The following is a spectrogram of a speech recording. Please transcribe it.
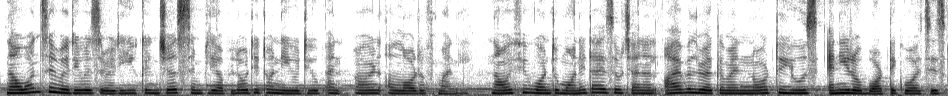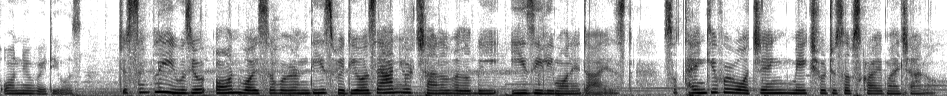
Now once your video is ready, you can just simply upload it on YouTube and earn a lot of money. Now if you want to monetize your channel, I will recommend not to use any robotic voices on your videos. Just simply use your own voiceover on these videos and your channel will be easily monetized. So thank you for watching. Make sure to subscribe my channel.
